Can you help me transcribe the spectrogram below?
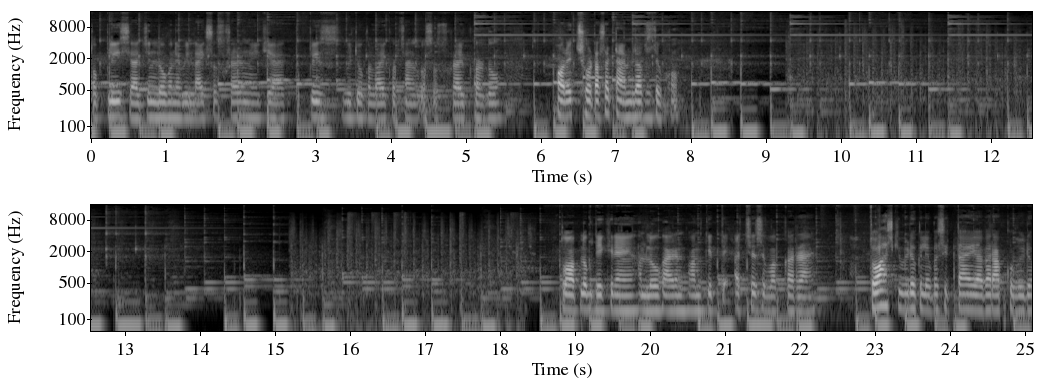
तो प्लीज़ यार, जिन लोगों ने भी लाइक सब्सक्राइब नहीं किया है तो प्लीज़ वीडियो को लाइक और चैनल को सब्सक्राइब कर दो। और एक छोटा सा टाइम लैप्स देखो। तो आप लोग देख रहे हैं, हम लोग आयरन फार्म कितने अच्छे से वर्क कर रहा है। तो आज की वीडियो के लिए बस इतना है। अगर आपको वीडियो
